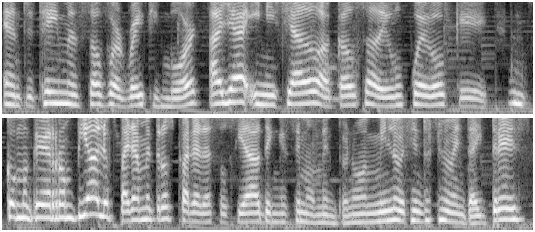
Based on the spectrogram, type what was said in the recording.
Entertainment Software Rating Board, haya iniciado a causa de un juego que como que rompía los parámetros para la sociedad en ese momento, ¿no? En 1993,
